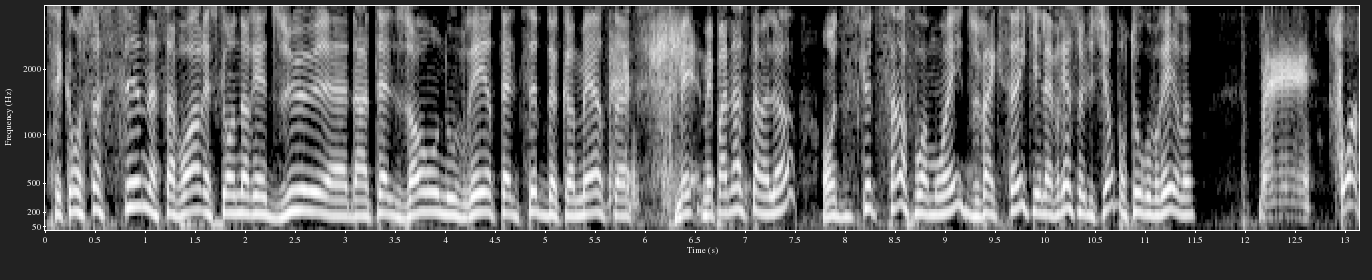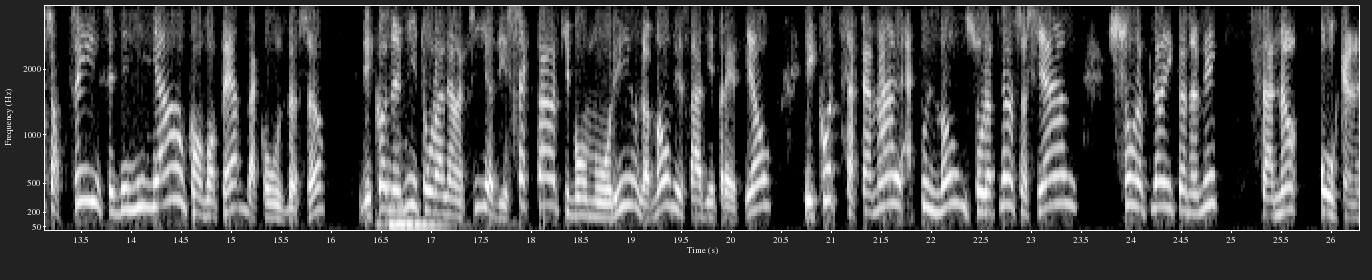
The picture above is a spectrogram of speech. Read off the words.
C'est qu'on s'ostine à savoir est-ce qu'on aurait dû, euh, dans telle zone, ouvrir tel type de commerce. Euh, mais, mais pendant ce temps-là, on discute 100 fois moins du vaccin qui est la vraie solution pour tout rouvrir, là. Ben, faut en sortir. C'est des milliards qu'on va perdre à cause de ça. L'économie est au ralenti. Il y a des secteurs qui vont mourir. Le monde est sans dépression. Écoute, ça fait mal à tout le monde sur le plan social, sur le plan économique. Ça n'a aucun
